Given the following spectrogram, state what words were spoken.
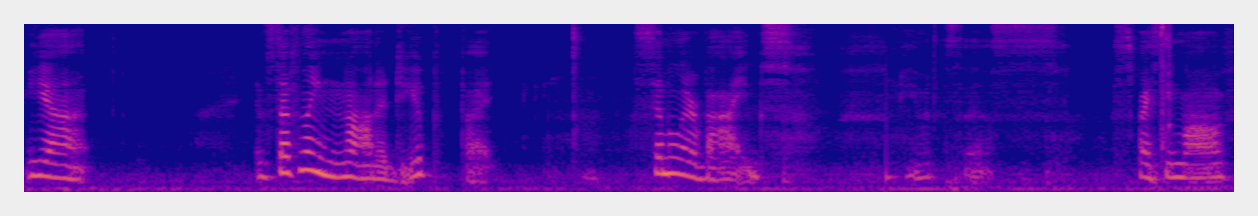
yeah, it's definitely not a dupe, but similar vibes. Okay, what is this? Spicy mauve.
